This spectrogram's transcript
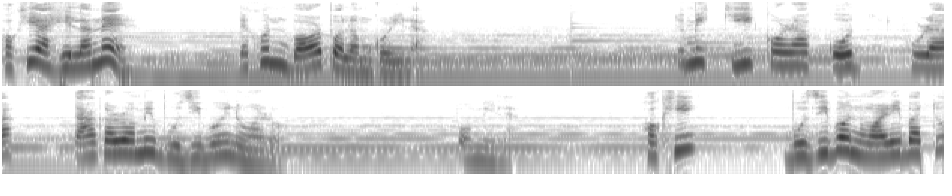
সখী আহিলানে? দেখোন বৰ পলম কৰিলা। তুমি কি কৰা ক'ত ফুৰা তাক আৰু আমি বুজিবই নোৱাৰোঁ। পমিলা সখী বুজিব নোৱাৰিবাতো?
